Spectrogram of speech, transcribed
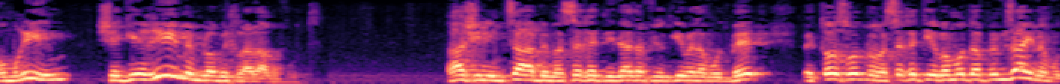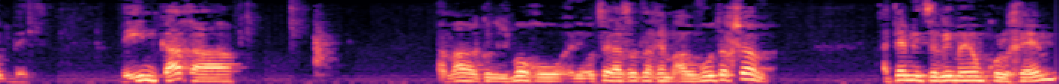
אומרים שגרים הם לא בכלל ערבות. רש"י נמצא במסכת נידה דף י"ג עמוד ב', ותוספות במסכת יבמות דף מ"ז עמוד ב'. ואם ככה, אמר הקדוש ברוך הוא, אני רוצה לעשות לכם ערבות עכשיו. אתם ניצבים היום כולכם,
